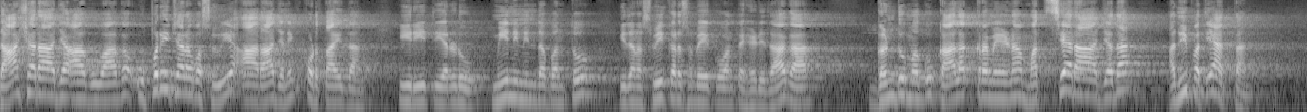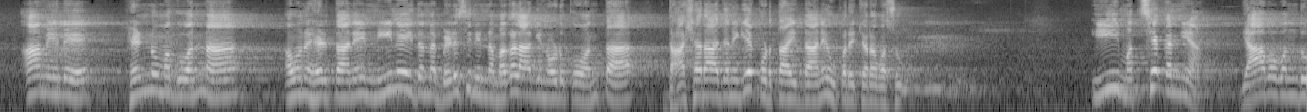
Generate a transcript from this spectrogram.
ದಾಶರಾಜ ಆಗುವಾಗ ಉಪರಿಚರ ವಸುವಿ ಆ ರಾಜನಿಗೆ ಕೊಡ್ತಾ ಇದ್ದಾನೆ. ಈ ರೀತಿ ಎರಡು ಮೀನಿನಿಂದ ಬಂತು. ಇದನ್ನು ಸ್ವೀಕರಿಸಬೇಕು ಅಂತ ಹೇಳಿದಾಗ ಗಂಡು ಮಗು ಕಾಲಕ್ರಮೇಣ ಮತ್ಸ್ಯರಾಜದ ಅಧಿಪತಿ ಆಗ್ತಾನೆ. ಆಮೇಲೆ ಹೆಣ್ಣು ಮಗುವನ್ನು ಅವನು ಹೇಳ್ತಾನೆ, ನೀನೇ ಇದನ್ನು ಬೆಳೆಸಿ ನಿನ್ನ ಮಗಳಾಗಿ ನೋಡುಕೋ ಅಂತ ದಾಶರಾಜನಿಗೆ ಕೊಡ್ತಾ ಇದ್ದಾನೆ ಉಪರಿಚರ ವಸು ಈ ಮತ್ಸ್ಯಕನ್ಯಾ ಯಾವ ಒಂದು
